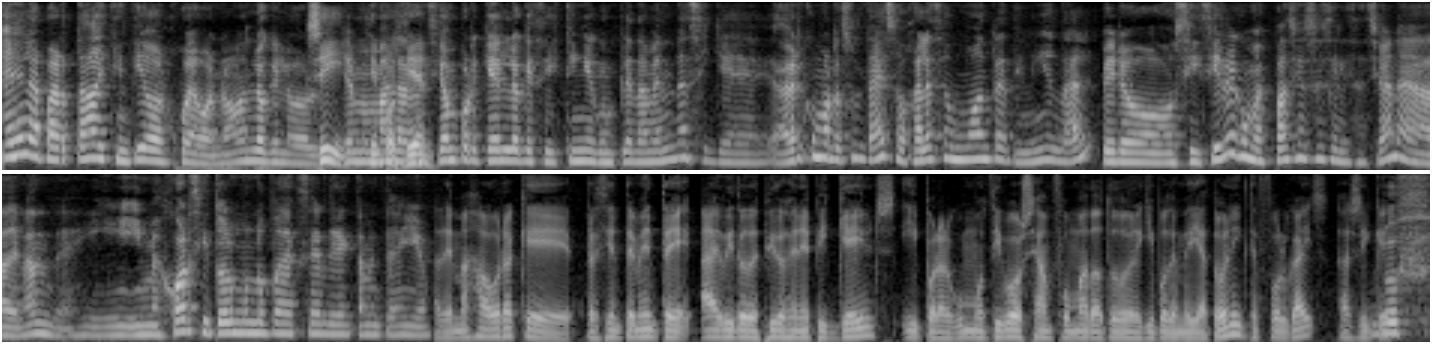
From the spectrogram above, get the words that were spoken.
el apartado distintivo del juego, ¿no? Es lo que lo Sí, llama más la 100%. atención porque es lo que se distingue completamente. Así que a ver cómo resulta eso. Ojalá sea un modo entretenido y tal. Pero si sirve como espacio de socialización, adelante. Y, y mejor si todo el mundo puede acceder directamente a ello. Además, ahora que recientemente ha habido despidos en Epic Games y por algún motivo se han fumado a todo el equipo de Mediatonic, de Fall Guys, así que Uf.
